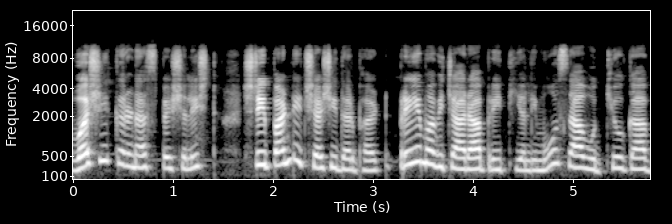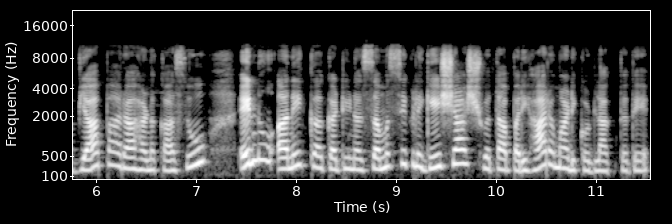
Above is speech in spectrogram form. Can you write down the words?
ವಶೀಕರಣ ಸ್ಪೆಷಲಿಸ್ಟ್ ಶ್ರೀ ಪಂಡಿತ್ ಶಶಿಧರ್ ಭಟ್, ಪ್ರೇಮ ವಿಚಾರ, ಪ್ರೀತಿಯಲ್ಲಿ ಮೋಸ, ಉದ್ಯೋಗ, ವ್ಯಾಪಾರ, ಹಣಕಾಸು ಇನ್ನೂ ಅನೇಕ ಕಠಿಣ ಸಮಸ್ಯೆಗಳಿಗೆ ಶಾಶ್ವತ ಪರಿಹಾರ ಮಾಡಿಕೊಡಲಾಗ್ತದೆ.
